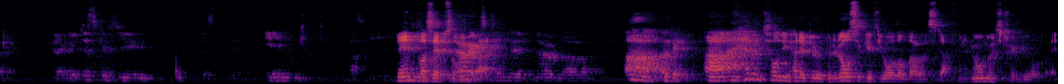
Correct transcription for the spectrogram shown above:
uh, category just gives you just the n plus e. Then plus epsilon. No bar. extended, no lower. Ah, okay. Uh, I haven't told you how to do it, but it also gives you all the lower stuff in an almost trivial way.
